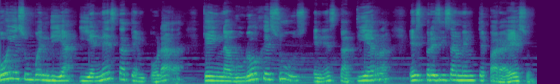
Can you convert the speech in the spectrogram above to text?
Hoy es un buen día y en esta temporada que inauguró Jesús en esta tierra es precisamente para eso,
